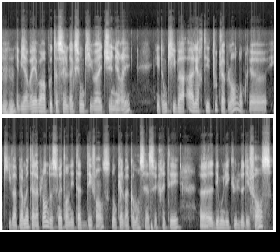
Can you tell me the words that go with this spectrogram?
Mmh eh bien, il va y avoir un potentiel d'action qui va être généré et donc qui va alerter toute la plante donc, euh, et qui va permettre à la plante de se mettre en état de défense. Donc elle va commencer à sécréter euh, des molécules de défense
